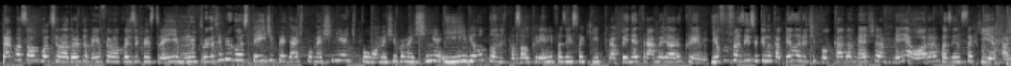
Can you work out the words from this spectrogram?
Pra passar o condicionador também foi uma coisa que eu estranhei muito. Porque eu sempre gostei de pegar, tipo, mechinha, tipo, uma mechinha por mechinha e ir envelopando, de passar o creme e fazer isso aqui pra penetrar melhor o creme. E eu fui fazer isso aqui no cabelo, era tipo, cada mecha era meia hora fazendo isso aqui. Eu ficava,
